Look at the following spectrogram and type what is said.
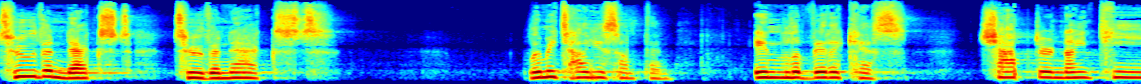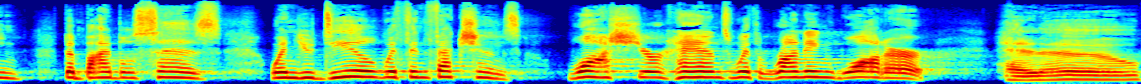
to the next, to the next. Let me tell you something. In Leviticus chapter 19, the Bible says, when you deal with infections, wash your hands with running water. Hello.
